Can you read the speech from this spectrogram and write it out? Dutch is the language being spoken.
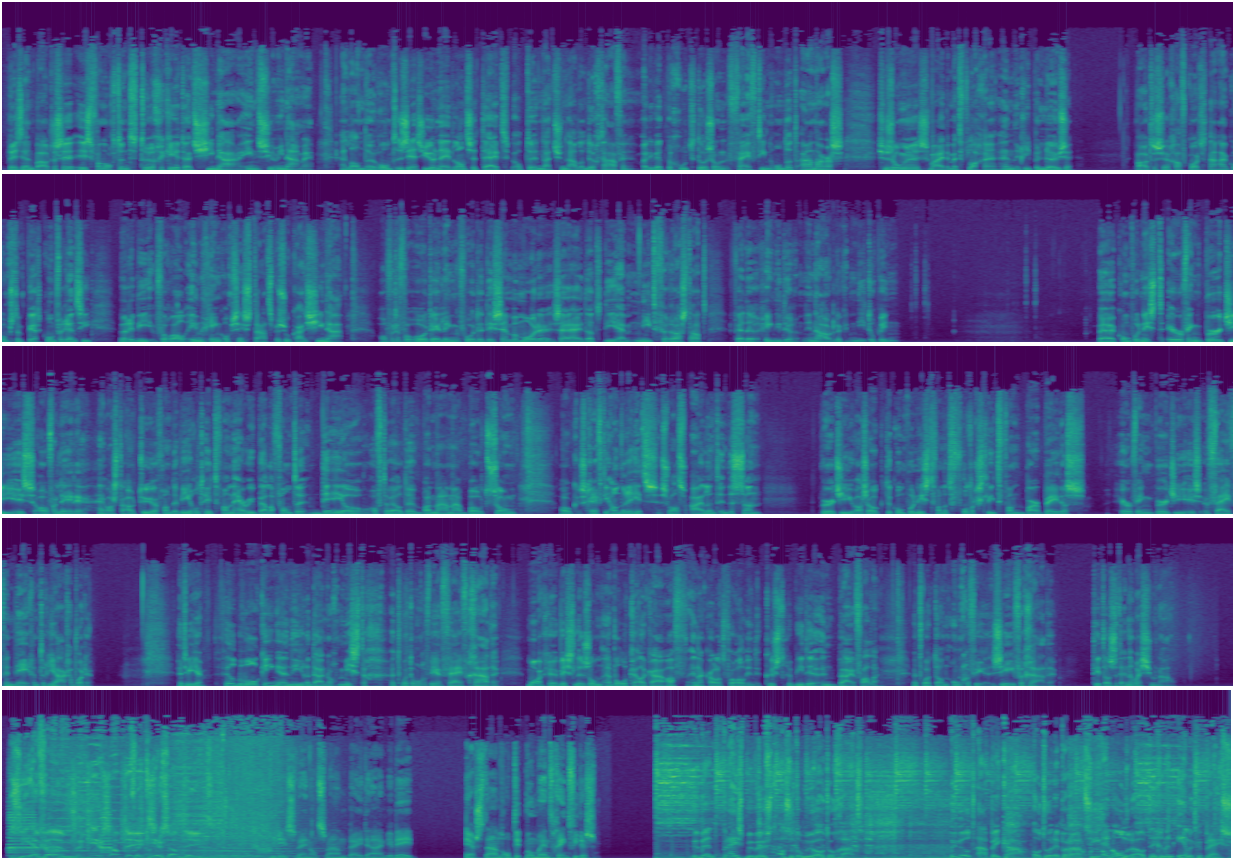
President Bouterse is vanochtend teruggekeerd uit China in Suriname. Hij landde rond 6 uur Nederlandse tijd op de nationale luchthaven... waar hij werd begroet door zo'n 1500 aanhangers. Ze zongen, zwaaiden met vlaggen en riepen leuzen. Bouterse gaf kort na aankomst een persconferentie... waarin hij vooral inging op zijn staatsbezoek aan China. Over de veroordeling voor de decembermoorden zei hij dat die hem niet verrast had. Verder ging hij er inhoudelijk niet op in. Bij componist Irving Burgee is overleden. Hij was de auteur van de wereldhit van Harry Belafonte, Deo, oftewel de Banana Boat Song. Ook schreef hij andere hits, zoals Island in the Sun. Burgee was ook de componist van het volkslied van Barbados. Irving Burgee is 95 jaar geworden. Het weer. Veel bewolking en hier en daar nog mistig. Het wordt ongeveer 5 graden. Morgen wisselen zon en wolken elkaar af... en dan kan het vooral in de kustgebieden een bui vallen. Het wordt dan ongeveer 7 graden. Dit was het NOS Journaal. ZFM. Verkeersupdate. Verkeersupdate. Dit is Wijnand Zwaan bij de ANWB. Er staan op dit moment geen files. U bent prijsbewust als het om uw auto gaat. U wilt APK, autoreparatie en onderhoud tegen een eerlijke prijs.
